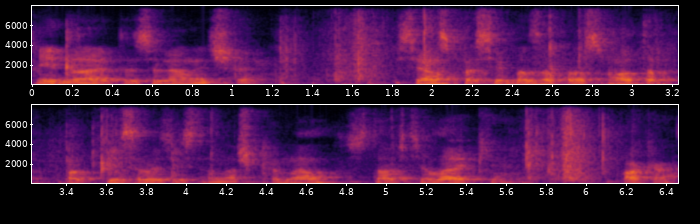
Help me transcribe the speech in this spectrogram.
И да, это зеленый чай. Всем спасибо за просмотр, подписывайтесь на наш канал, ставьте лайки. Пока.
